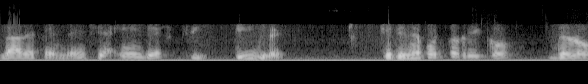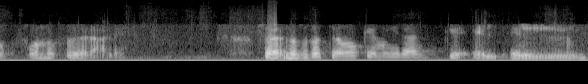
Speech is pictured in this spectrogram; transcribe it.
la dependencia indescriptible que tiene Puerto Rico de los fondos federales. O sea, nosotros tenemos que mirar que el,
